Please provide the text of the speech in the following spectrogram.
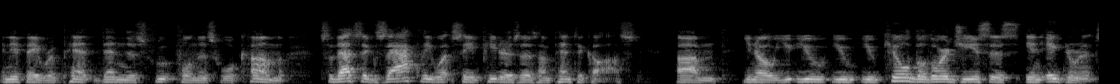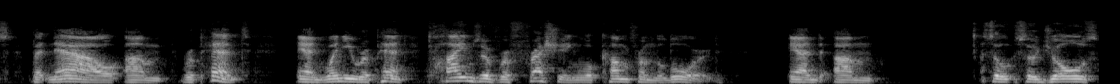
And if they repent, then this fruitfulness will come. So that's exactly what St. Peter says on Pentecost. Um, you know, you, you, you, you killed the Lord Jesus in ignorance, but now um, repent. And when you repent, times of refreshing will come from the Lord. And um, so, so Joel's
